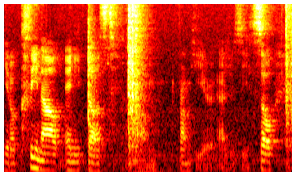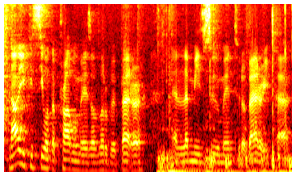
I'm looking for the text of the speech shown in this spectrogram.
you know clean out any dust from here as you see. So now you can see what the problem is a little bit better and let me zoom into the battery pack.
